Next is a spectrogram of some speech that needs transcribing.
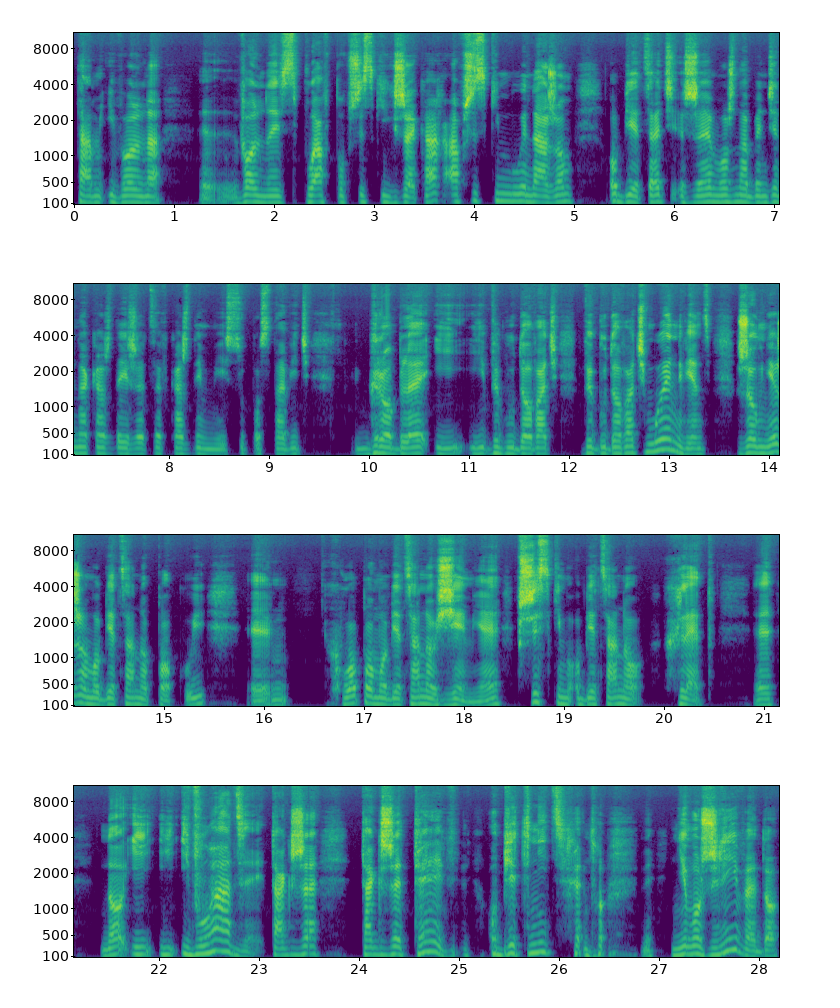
tam i wolna, e, wolny spław po wszystkich rzekach, a wszystkim młynarzom obiecać, że można będzie na każdej rzece, w każdym miejscu postawić groble i, i wybudować, wybudować młyn. Więc żołnierzom obiecano pokój chłopom obiecano ziemię, wszystkim obiecano chleb, y, no i, i, i władzę. Także, także te obietnice no, niemożliwe do,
